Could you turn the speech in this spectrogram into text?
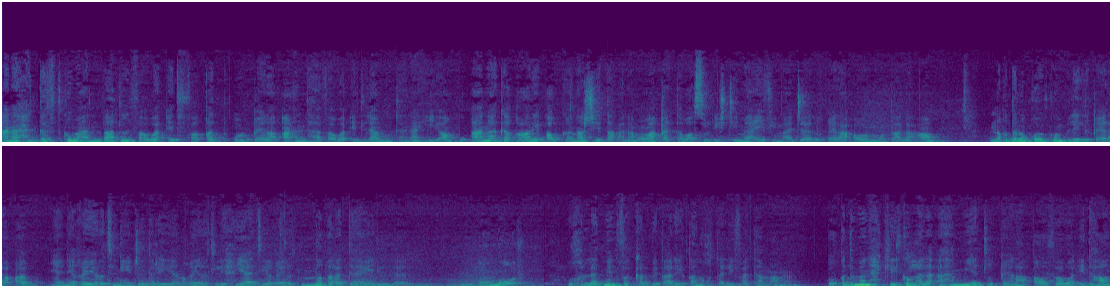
أنا حدثتكم عن بعض الفوائد فقط والقراءة عندها فوائد لا متناهية. وأنا كقارئ أو كناشطة على مواقع التواصل الاجتماعي في مجال القراءة والمطالعة نقدر نقول لكم بلي القراءة يعني غيرتني جذريا غيرت لي حياتي غيرت النظرة تاعي الأمور وخلتني نفكر بطريقة مختلفة تماما. وقد ما نحكي لكم على أهمية القراءة وفوائدها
